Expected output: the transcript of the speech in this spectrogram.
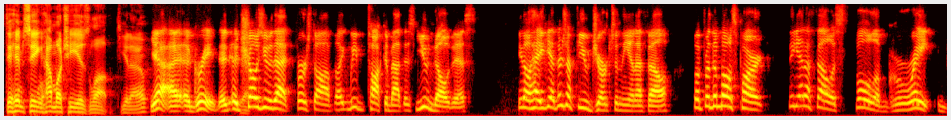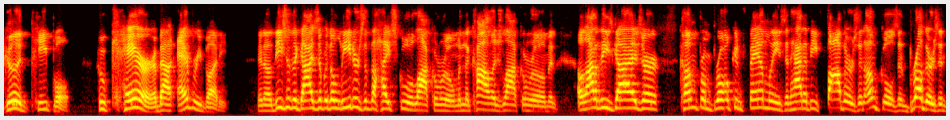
to him seeing how much he is loved, you know? Yeah, I agree. It, it yeah. shows you that, first off, like we've talked about this, you know this. You know, hey, yeah, there's a few jerks in the NFL, but for the most part, the NFL is full of great, good people who care about everybody. You know, these are the guys that were the leaders of the high school locker room and the college locker room. And a lot of these guys are come from broken families and had to be fathers and uncles and brothers and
